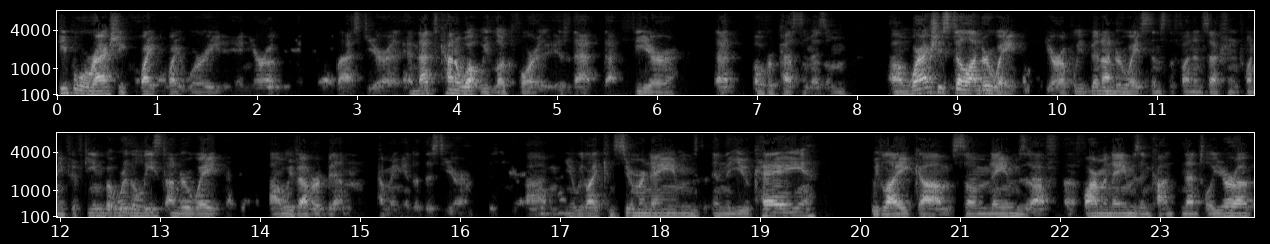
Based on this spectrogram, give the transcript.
people were actually quite quite worried in Europe last year, and that's kind of what we look for is that that fear, that over pessimism. Um, we're actually still underweight Europe. We've been underweight since the fund inception in 2015, but we're the least underweight uh, we've ever been coming into this year. Um, you know, we like consumer names in the UK. We like um, some names, uh, pharma names in continental Europe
